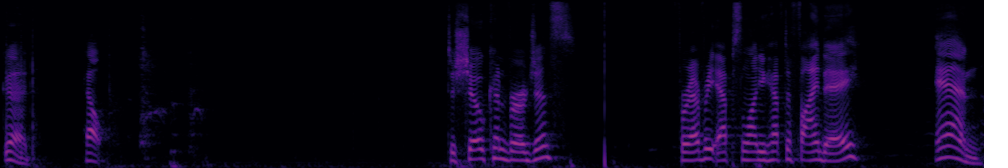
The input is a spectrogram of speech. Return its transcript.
Good. Help. To show convergence, for every epsilon you have to find a n,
